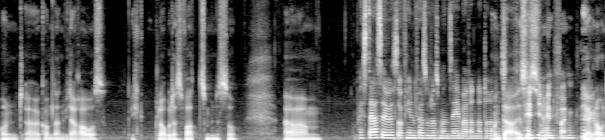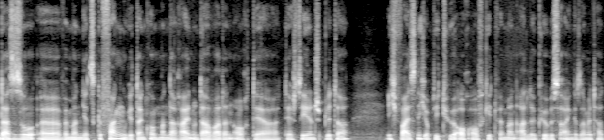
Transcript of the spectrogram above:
und äh, kommen dann wieder raus. Ich glaube, das war zumindest so. Ähm, bei Star Stable ist es auf jeden Fall so, dass man selber dann da drin und ist, da ist wenn die so, einfangen. Ja, genau. Und da ist es so, äh, wenn man jetzt gefangen wird, dann kommt man da rein und da war dann auch der, der Seelensplitter. Ich weiß nicht, ob die Tür auch aufgeht, wenn man alle Kürbisse eingesammelt hat.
